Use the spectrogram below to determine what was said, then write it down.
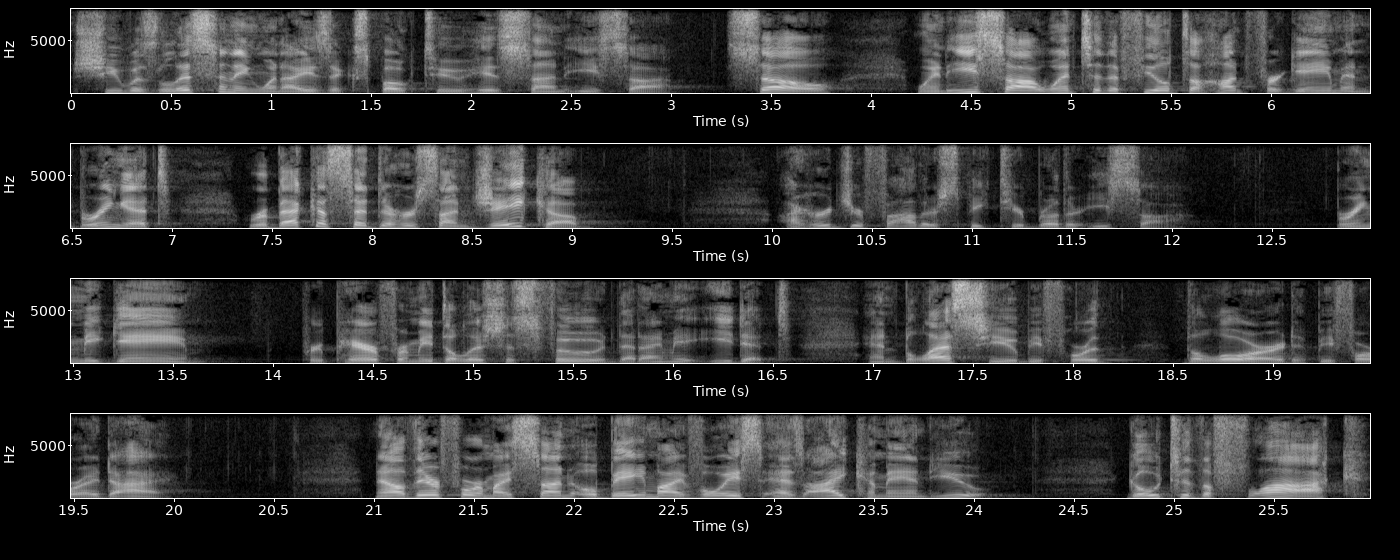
she was listening when Isaac spoke to his son Esau. So, when Esau went to the field to hunt for game and bring it, Rebekah said to her son Jacob, I heard your father speak to your brother Esau. Bring me game, prepare for me delicious food, that I may eat it, and bless you before the Lord before I die. Now, therefore, my son, obey my voice as I command you. Go to the flock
